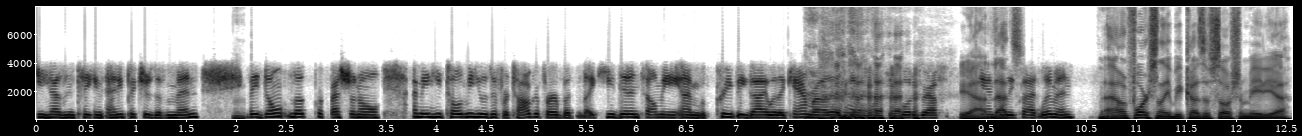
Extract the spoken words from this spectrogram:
he hasn't taken any pictures of men. Hmm. They don't look professional. I mean, he told me he was a photographer, but like he didn't tell me I'm a creepy guy with a camera that wants to photograph Yeah, scantily that's- clad women. Unfortunately, because of social media,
